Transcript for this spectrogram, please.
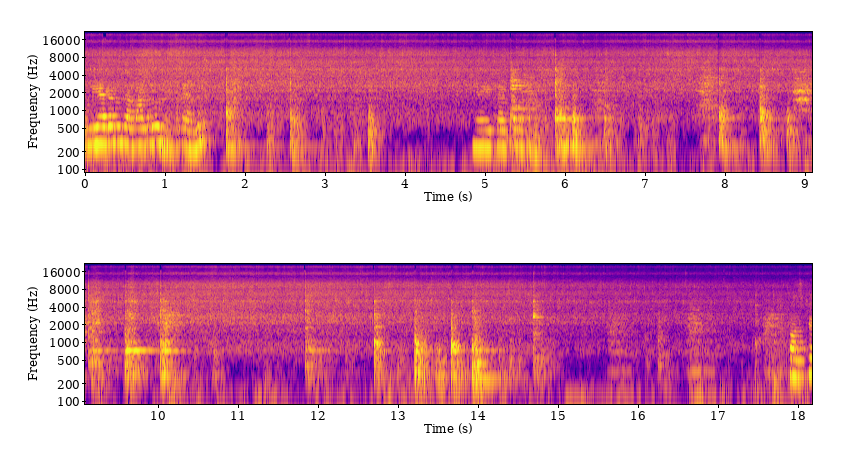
ఉల్లిగడ్డలు టమాటాలు మిరపకాయలు. నేను ఇట్లా పసుపు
